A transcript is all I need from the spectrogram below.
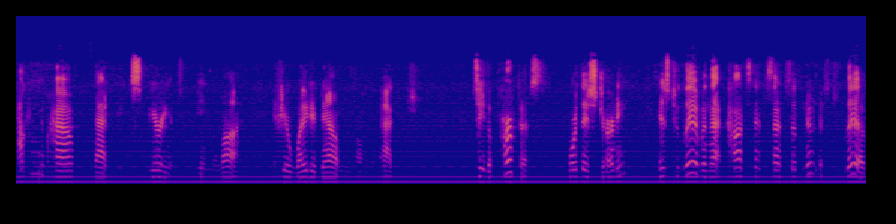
How can you have that experience of being alive if you're weighted down with all the baggage? See, the purpose for this journey is to live in that constant sense of newness, to live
